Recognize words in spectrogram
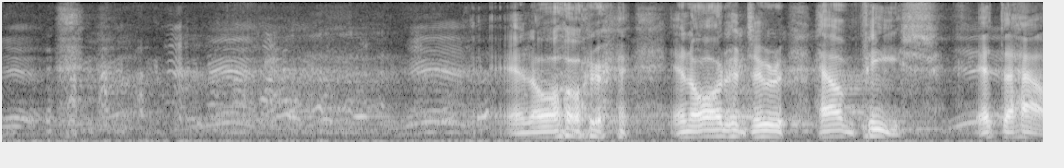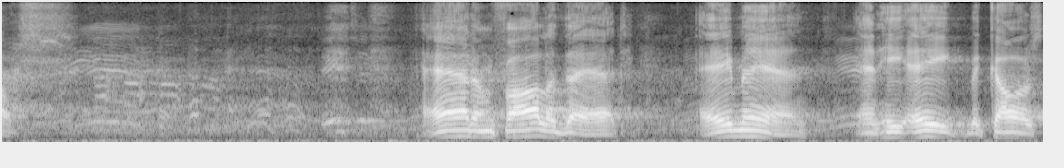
in order, in order to have peace at the house. Adam followed that. Amen and he ate because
